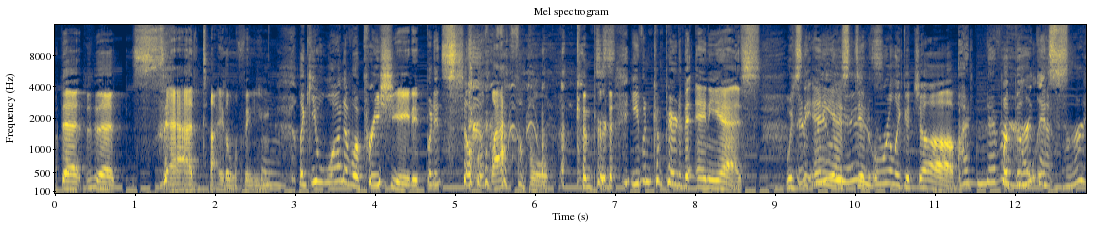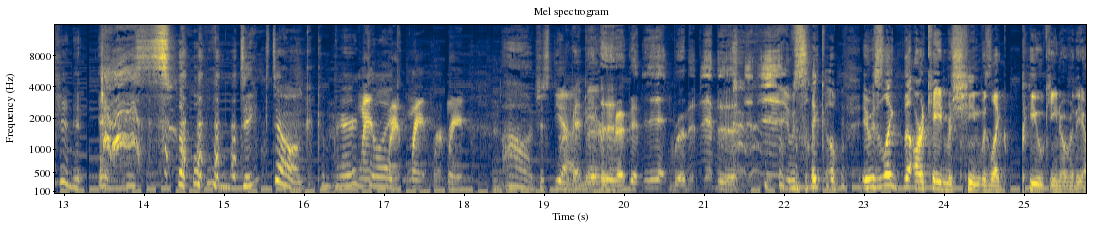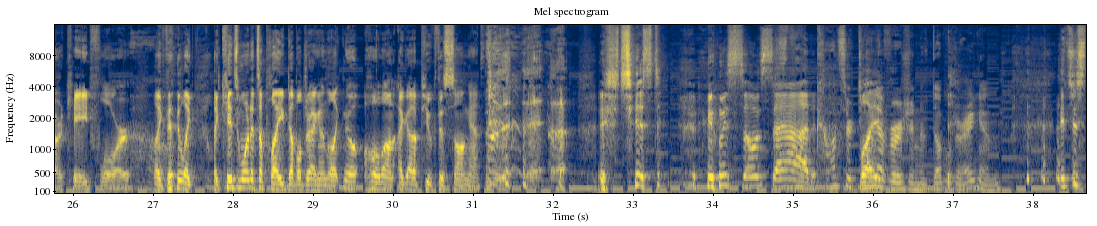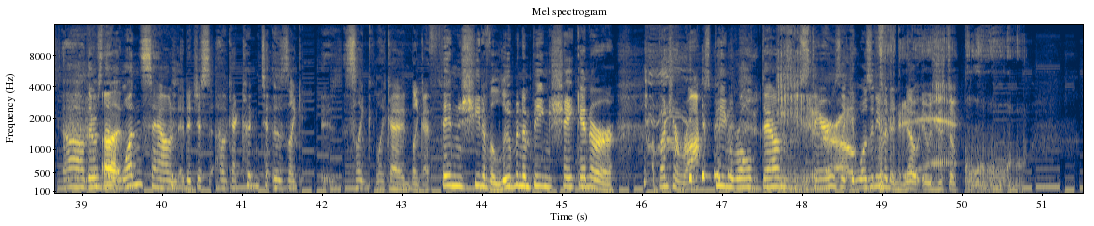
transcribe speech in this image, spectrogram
that that sad title theme. Like you want to appreciate it, but it's so laughable compared to even compared to the NES, which the really NES did a really good job. I'd never But the- heard that version. It, it was so dink donk compared to like oh, just yeah. it was like a, it was like the arcade machine was like puking over the arcade floor. Like the, like like kids wanted to play Double Dragon and they're like, no, hold on, I gotta puke this song out. it's just it was so sad. concertina But- version of Double Dragon. It just oh, there was that Uh, one sound, and it just like I couldn't. T- it was like it's like like a like a thin sheet of aluminum being shaken, or a bunch of rocks being rolled down some stairs. Like it wasn't even a note. It was just a.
